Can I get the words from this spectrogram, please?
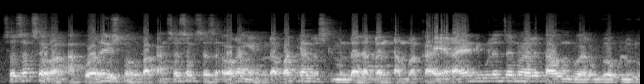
sosok seorang Aquarius merupakan sosok seseorang yang mendapatkan rezeki mendadak dan tambah kaya raya di bulan Januari tahun 2022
